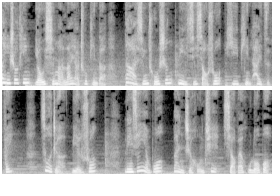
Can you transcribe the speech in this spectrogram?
欢迎收听由喜马拉雅出品的大型重生逆袭小说《一品太子妃》，作者：莲霜，领衔演播：半指红雀、小白胡萝卜、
